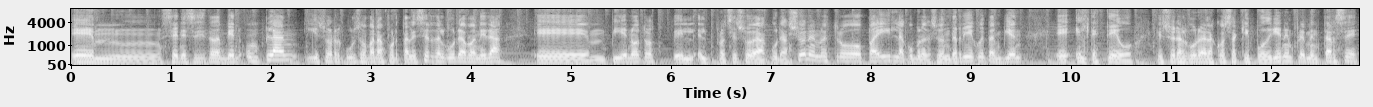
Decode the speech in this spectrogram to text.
em, se necesita también un plan y esos recursos van a fortalecer de alguna manera, em, piden otros, el, proceso de vacunación en nuestro país, la comunicación de riesgo y también eh, el testeo, que son algunas de las cosas que podrían implementarse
